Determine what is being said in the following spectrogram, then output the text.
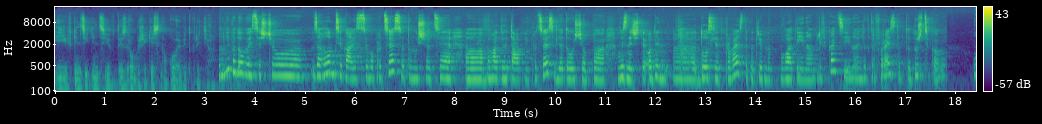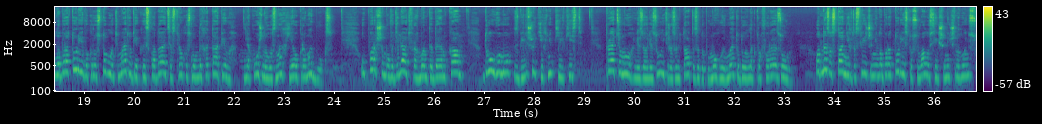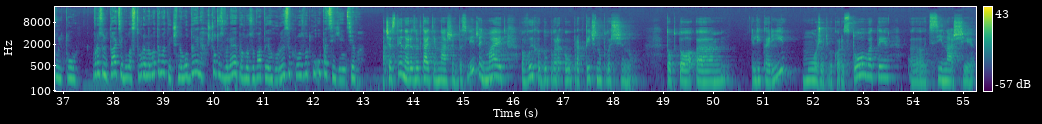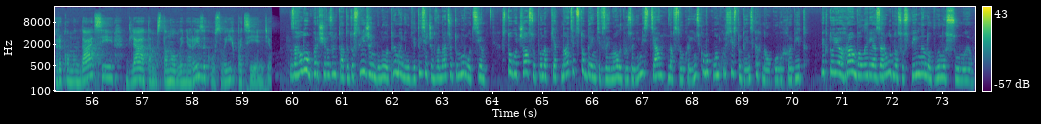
І в кінці кінців ти зробиш якесь наукове відкриття. Мені подобається, що загалом цікавість цього процесу, тому що це е, багатоетапні процеси. Для того, щоб е, визначити один е, дослід провести, потрібно побувати і на ампліфікації, і на електрофорезі, тобто дуже цікаво. У лабораторії використовують метод, який складається з трьох основних етапів. Для кожного з них є окремий бокс. У першому виділяють фрагменти ДНК, другому збільшують їхню кількість, третьому візуалізують результати за допомогою методу електрофорезу. Одне з останніх досліджень у лабораторії стосувалося ішемічного інсульту. В результаті була створена математична модель, що дозволяє прогнозувати його ризик розвитку у пацієнтів. Частина результатів наших досліджень мають виход у практичну площину. Тобто ем, лікарі можуть використовувати е, ці наші рекомендації для там, встановлення ризику у своїх пацієнтів. Загалом перші результати досліджень були отримані у 2012 році. З того часу понад 15 студентів займали призові місця на всеукраїнському конкурсі студентських наукових робіт. Вікторія Грам, Валерія Зарудна, Суспільне новини Суми.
